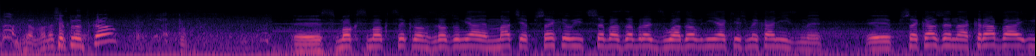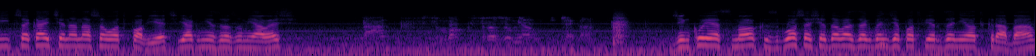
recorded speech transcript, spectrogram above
Dobra, woda Cieplutko? Y, Smok, smok, cyklon, zrozumiałem. Macie przechył i trzeba zabrać z ładowni jakieś mechanizmy. Y, Przekażę na kraba i czekajcie na naszą odpowiedź. Jak mnie zrozumiałeś? Tak, smok zrozumiał i czeka. Dziękuję, smok. Zgłoszę się do Was, jak będzie potwierdzenie od kraba.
